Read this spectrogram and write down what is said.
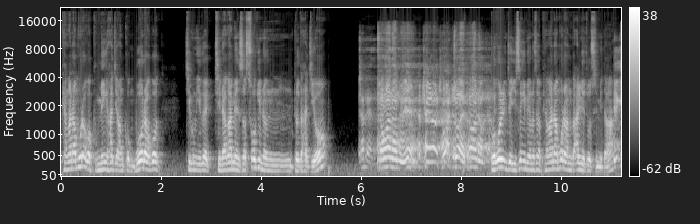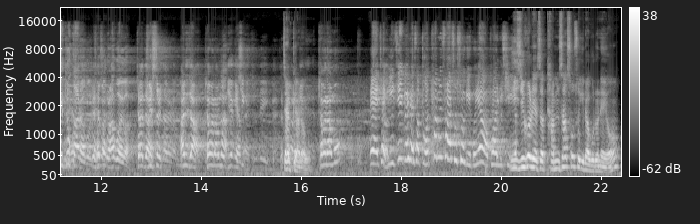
평안나무라고 분명히 하지 않고 뭐라고 지금 이거 지나가면서 쏘기는 듯 하지요. 평화나무에 좋아 좋아. 평화나무 그걸 이제 이성희 변호사가 평안나무라는 거 알려줬습니다. 얘기 쭉 가라고 소속을 하고 해가 자자. 질서를 따르라고 아니 자 평화나무 얘기해. 짧게 하라고. 평화나무? 네, 저 이직을 해서 더 탐사 소속이고요. 권지연 이직을 해서 탐사 소속이라고 그러네요.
